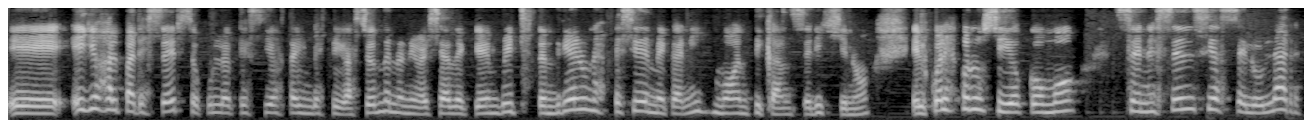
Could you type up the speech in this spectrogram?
Eh, ellos, al parecer, según lo que ha sido esta investigación de la Universidad de Cambridge, tendrían una especie de mecanismo anticancerígeno, el cual es conocido como senescencia celular,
